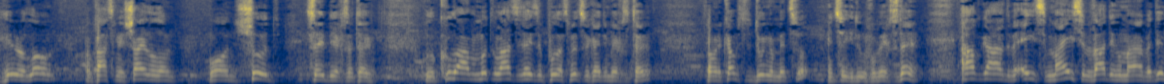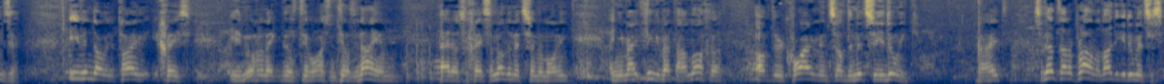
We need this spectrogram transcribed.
here alone, or paskin shayla alone, one should say birchas hatayra. But when it comes to doing a mitzvah, mitzvah you can do for Bechz Avgav the Be'ez Bevade Humar Badinze. Even though at the time you want to make this wash until Zinayim, that was some other mitzvah in the morning, and you might think about the halacha of the requirements of the mitzvah you're doing. Right? So that's not a problem. Avad you can do mitzvahs.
